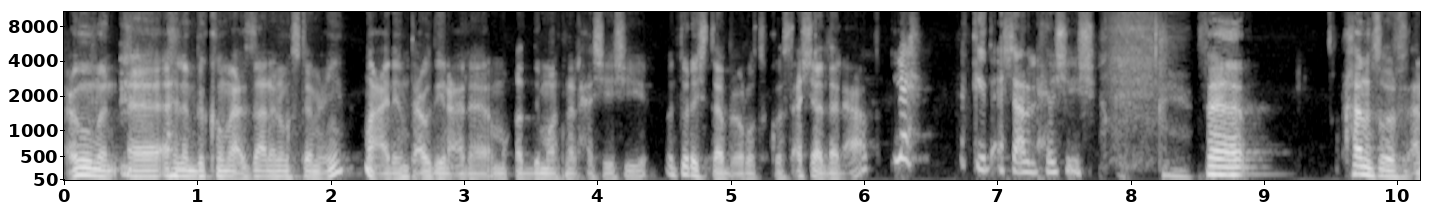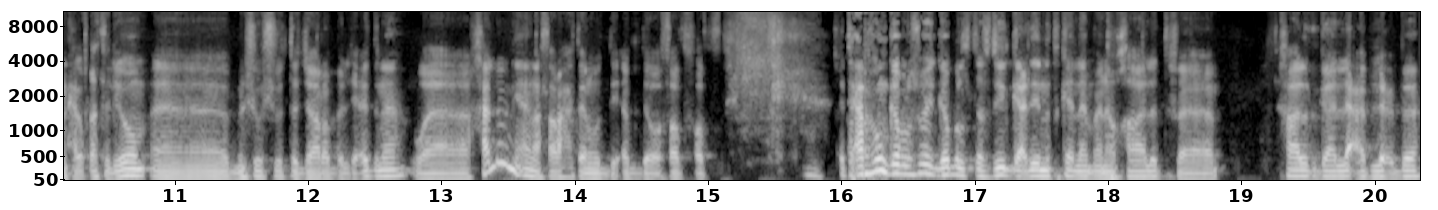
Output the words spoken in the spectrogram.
عموما آه، أهلا بكم أعزائنا المستمعين. ما عليه متعودين على مقدماتنا الحشيشية. أنتم ليش تتابعوا روت Quest عشان الألعاب؟ ليه؟ أكيد عشان الحشيش. ف خلينا نسولف عن حلقة اليوم. أه بنشوف شو التجارب اللي عندنا. وخلوني أنا صراحة ودي أبدأ وأفضفض. تعرفون قبل شوي قبل التسجيل قاعدين نتكلم أنا وخالد. فخالد قال لعب لعبة.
